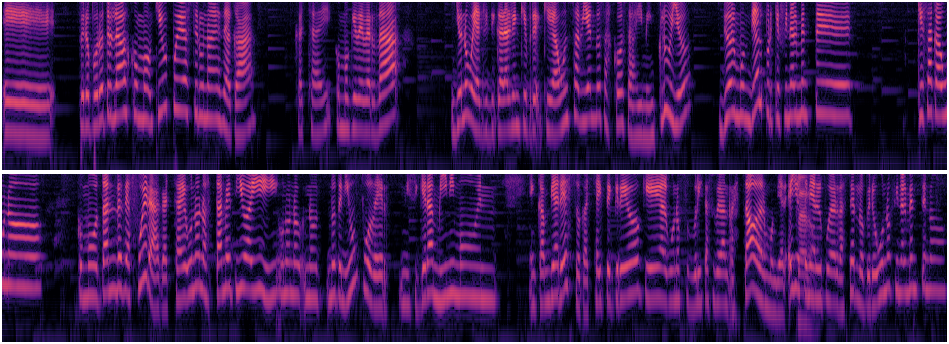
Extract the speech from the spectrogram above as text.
Eh, pero por otro lado es como, ¿qué puede hacer uno desde acá? ¿Cachai? Como que de verdad yo no voy a criticar a alguien que, aún sabiendo esas cosas, y me incluyo, vio el mundial porque finalmente, ¿qué saca uno como tan desde afuera, ¿cachai? Uno no está metido ahí, uno no, no, no tenía un poder ni siquiera mínimo en, en cambiar eso, ¿cachai? Te creo que algunos futbolistas se hubieran restado del mundial, ellos Claro. tenían el poder de hacerlo, pero uno finalmente no,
